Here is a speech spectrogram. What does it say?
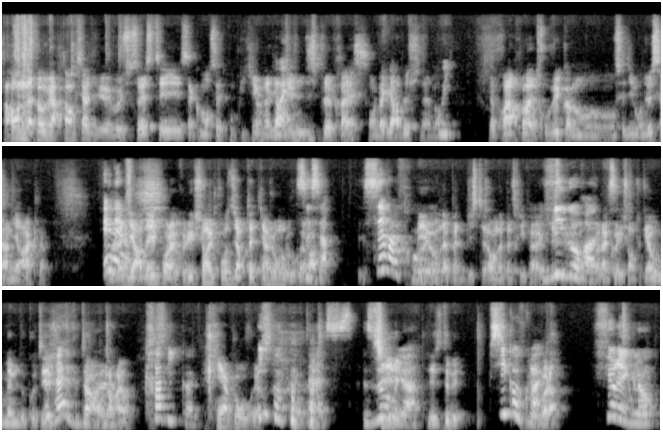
Alors on n'en a pas ouvert tant que ça du Evolution Celeste et ça commençait à être compliqué. On a gardé Ouais. une display press, on l'a gardée finalement. Oui. La première qu'on a trouvée, comme on, on s'est dit, mon dieu, c'est un miracle. On l'a gardée pour la collection et pour se dire peut-être qu'un jour on C'est l'ouvrira. ça. Seracro. Mais on n'a pas de blister, on n'a pas de tripack. Vigoroth. Dans la collection en tout cas, ou même de côté, Rêve plus tard, on n'a rien. Krabicoc. Rien pour ouvrir. Hippopotas. Zorua. Les. Mais Psychoquack. voilà. Furéglan.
